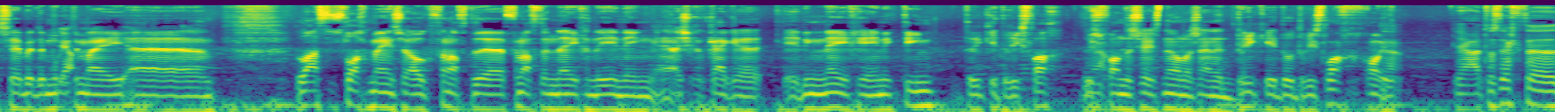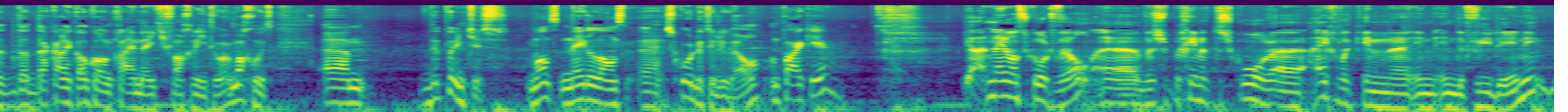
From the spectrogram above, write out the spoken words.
Ze hebben er moeite ja. mee. Uh, laatste slagmensen ook vanaf de, vanaf de negende inning. Als je gaat kijken, inning 9, inning 10, drie keer drie slag. Dus ja. van de 6 0 zijn er drie keer door drie slag gegooid. Ja, ja het was echt, uh, dat, daar kan ik ook wel een klein beetje van genieten hoor. Maar goed, um, de puntjes. Want Nederland uh, scoort natuurlijk wel een paar keer. Ja, Nederland scoort wel. Uh, we beginnen te scoren uh, eigenlijk in, uh, in, in de vierde inning.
